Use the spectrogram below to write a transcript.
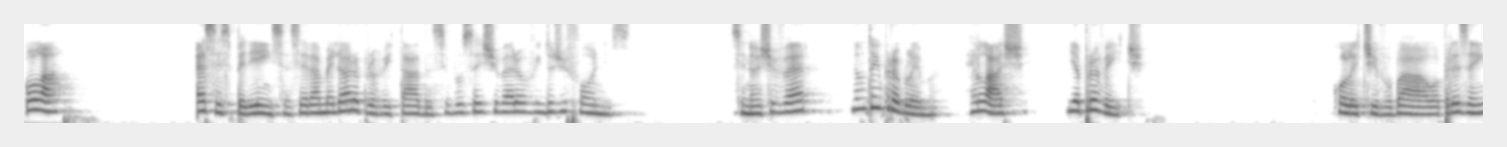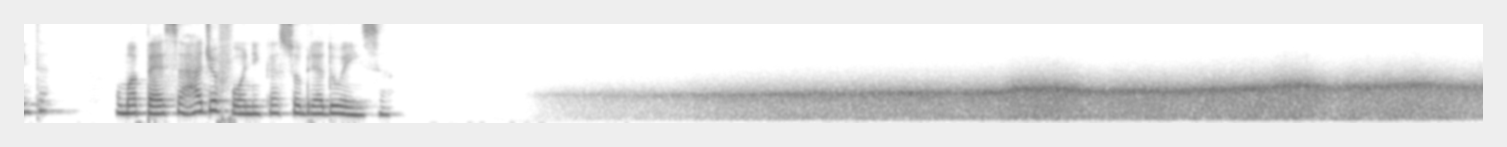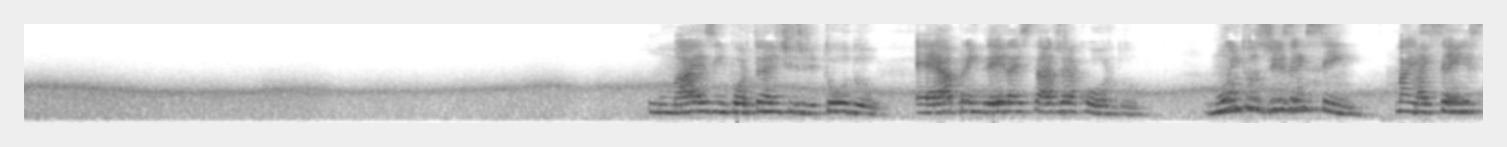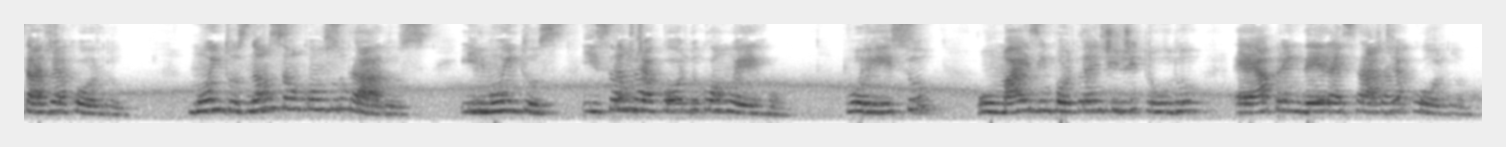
Olá! Essa experiência será melhor aproveitada se você estiver ouvindo de fones. Se não estiver, não tem problema, relaxe e aproveite. Coletivo Baal apresenta uma peça radiofônica sobre a doença. O mais importante de tudo é aprender a estar de acordo. Muitos dizem sim, mas sem estar de acordo. Muitos não são consultados e muitos estão de acordo com o erro. Por isso, o mais importante de tudo é aprender a estar de acordo.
